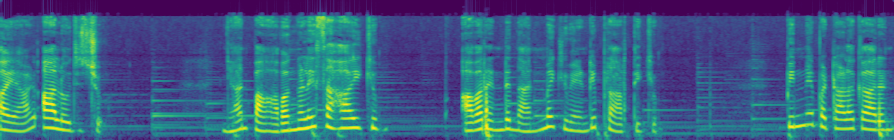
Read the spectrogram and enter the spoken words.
അയാൾ ആലോചിച്ചു. ഞാൻ പാവങ്ങളെ സഹായിക്കും. അവർ എന്റെ നന്മയ്ക്കു വേണ്ടി പ്രാർത്ഥിക്കും. പിന്നെ പട്ടാളക്കാരൻ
